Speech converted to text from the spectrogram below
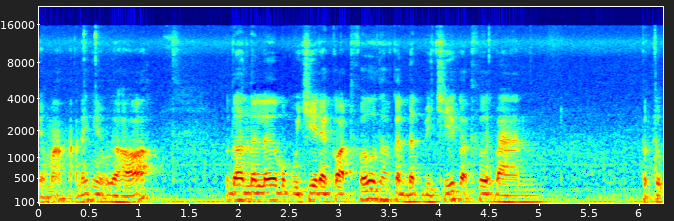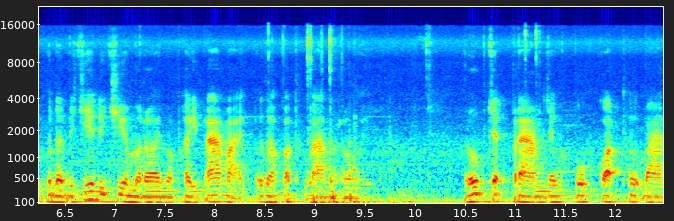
ចឹងមកអានេះខ្ញុំឧទាហរណ៍ឧទាហរណ៍នៅលើមុខវិជ្ជាដែលគាត់ធ្វើឧទាហរណ៍កណិតវិជ្ជាគាត់ធ្វើបានបន្ទុកកណិតវិជ្ជាដូចជា125បាទឧទាហរណ៍គាត់ធ្វើបាន100រូប75អញ្ចឹងខ្ពស់គាត់ធ្វើបាន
